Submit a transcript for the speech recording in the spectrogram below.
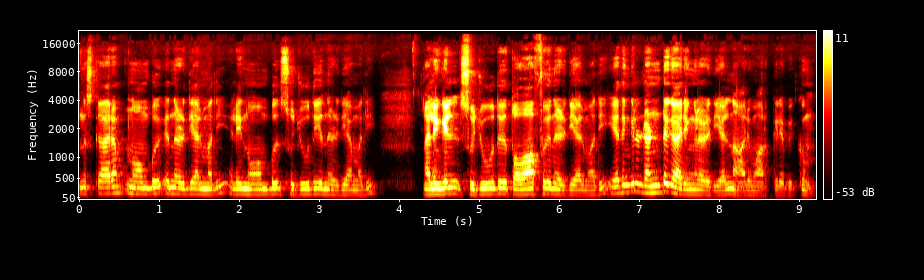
നിസ്കാരം നോമ്പ് എന്നെഴുതിയാൽ മതി അല്ലെങ്കിൽ നോമ്പ് സുജൂദ് എന്നെഴുതിയാൽ മതി അല്ലെങ്കിൽ സുജൂദ് തൊവാഫ് എന്നെഴുതിയാൽ മതി ഏതെങ്കിലും രണ്ട് കാര്യങ്ങൾ എഴുതിയാൽ നാല് മാർക്ക് ലഭിക്കും.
